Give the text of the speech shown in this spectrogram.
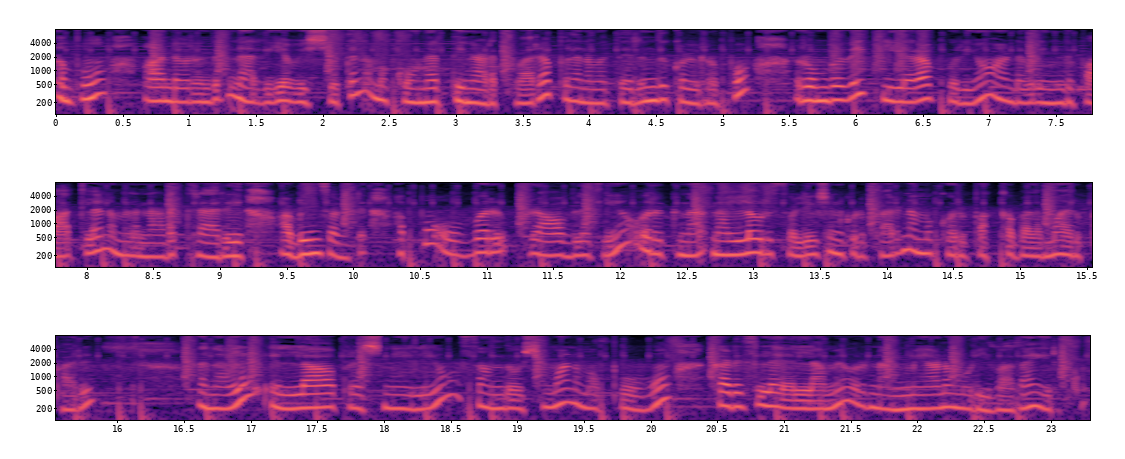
அப்போது ஆண்டவர் வந்துட்டு நிறைய விஷயத்த நமக்கு உணர்த்தி நடத்துவார். அப்போ அதை நம்ம தெரிந்து கொள்கிறப்போ ரொம்பவே கிளியராக புரியும். ஆண்டவர் இந்த பாத்தில் நம்மளை நடத்துகிறாரு அப்படின்னு சொல்லிட்டு. அப்போது ஒவ்வொரு ப்ராப்ளத்துலேயும் ஒரு ந- நல்ல ஒரு சொல்யூஷன் கொடுப்பாரு. நமக்கு ஒரு பக்கபலமாக இருப்பார். அதனால் எல்லா பிரச்சனையிலையும் சந்தோஷமாக நம்ம போவோம். கடைசியில் எல்லாமே ஒரு நன்மையான முடிவாக தான் இருக்கும்.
